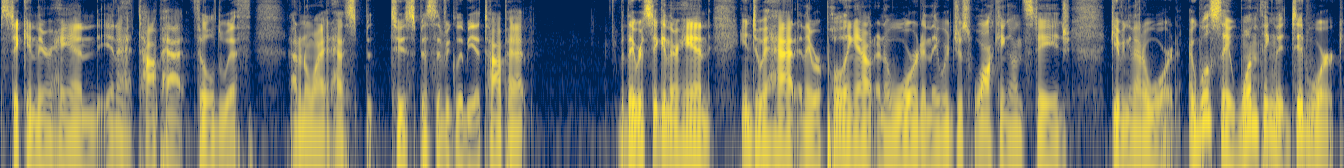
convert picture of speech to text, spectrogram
sticking their hand in a top hat filled with I don't know why it has to specifically be a top hat but they were sticking their hand into a hat and they were pulling out an award and they were just walking on stage giving that award. I will say one thing that did work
